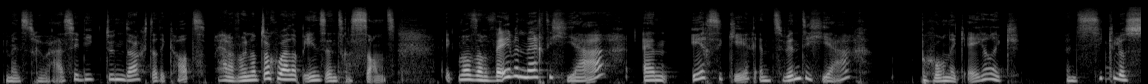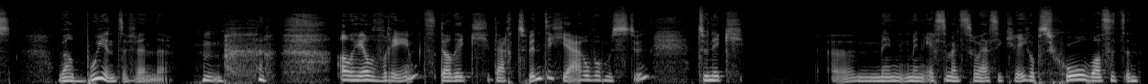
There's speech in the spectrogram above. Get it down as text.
menstruatie die ik toen dacht dat ik had, ja, dat vond ik dan toch wel opeens interessant. Ik was dan 35 jaar en eerste keer in 20 jaar begon ik eigenlijk een cyclus wel boeiend te vinden. Hm. Al heel vreemd dat ik daar twintig jaar over moest doen. Toen ik uh, mijn, mijn eerste menstruatie kreeg op school, was het een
